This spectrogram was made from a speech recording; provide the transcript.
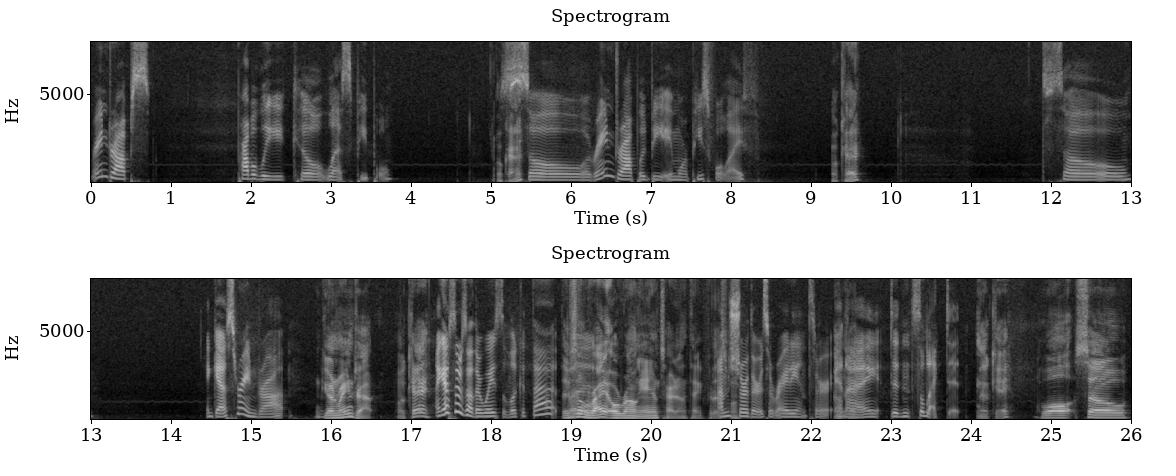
Raindrops probably kill less people. Okay. So a raindrop would be a more peaceful life. Okay. So I guess raindrop. You're on raindrop. Okay. I guess there's other ways to look at that. There's no right or wrong answer, I don't think, for this I'm one. sure there's a right answer, and. I didn't select it. Okay. Well, so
